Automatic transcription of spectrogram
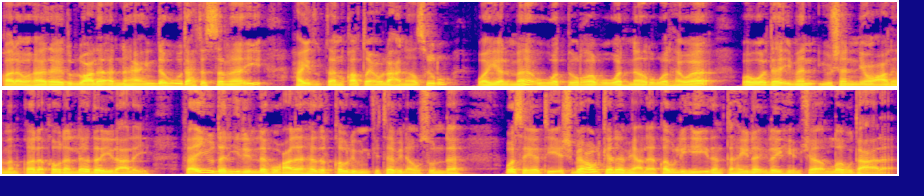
قال وهذا يدل على أنها عنده تحت السماء حيث تنقطع العناصر وهي الماء والتراب والنار والهواء وهو دائما يشنع على من قال قولا لا دليل عليه. فأي دليل له على هذا القول من كتاب أو سنة؟ وسيأتي إشباع الكلام على قوله إذا انتهينا إليه إن شاء الله تعالى.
